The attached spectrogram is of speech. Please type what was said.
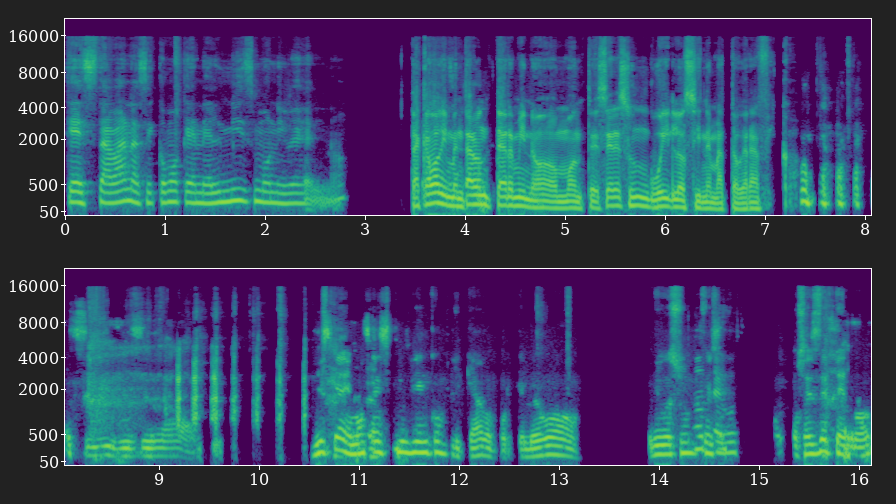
que estaban así como que en el mismo nivel, ¿no? Te acabo de inventar un término, Montes. Eres un huilo cinematográfico. sí, sí, sí. Y es que además es bien complicado porque luego, digo, es un... o sea, es de terror.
